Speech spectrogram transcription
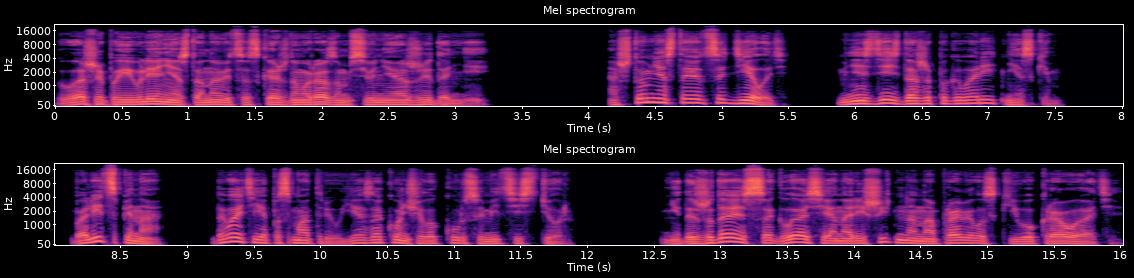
«Ваше появление становится с каждым разом все неожиданней». «А что мне остается делать? Мне здесь даже поговорить не с кем. Болит спина? Давайте я посмотрю. Я закончила курсы медсестер». Не дожидаясь согласия, она решительно направилась к его кровати.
